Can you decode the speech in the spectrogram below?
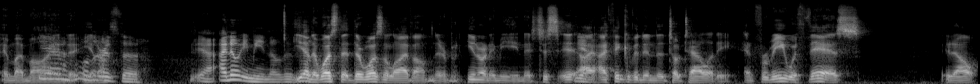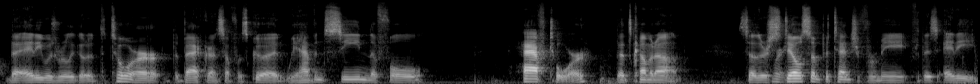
in my Yeah, mind. well, you know? the. Yeah, I know what you mean though. There's Yeah, the- there was that. There was a live album there, but you know what I mean. It's just it, Yeah. I, I think of it in the totality. And for me, with this, you know, the Eddie was really good at the tour. The background stuff was good. We haven't seen the full half tour that's coming up, so there's still some potential for me for this Eddie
